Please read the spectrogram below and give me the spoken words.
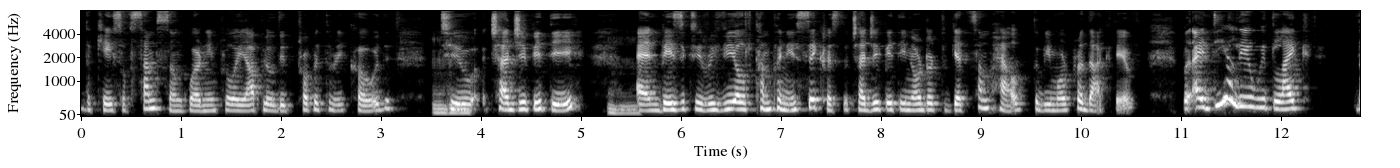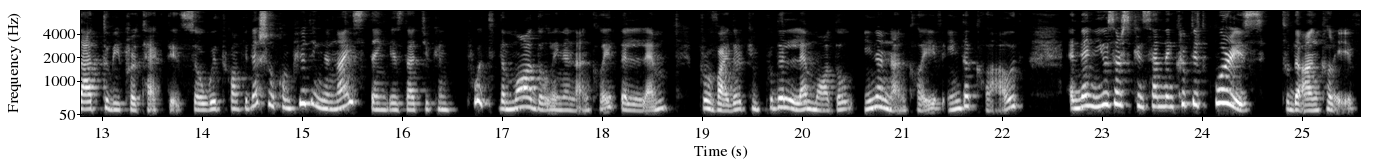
the case of Samsung, where an employee uploaded proprietary code mm-hmm. to ChatGPT mm-hmm. and basically revealed company secrets to ChatGPT in order to get some help to be more productive. But ideally, we'd like that to be protected. So with confidential computing, the nice thing is that you can put the model in an enclave. The LLM provider can put the LLM model in an enclave in the cloud, and then users can send encrypted queries to the enclave.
